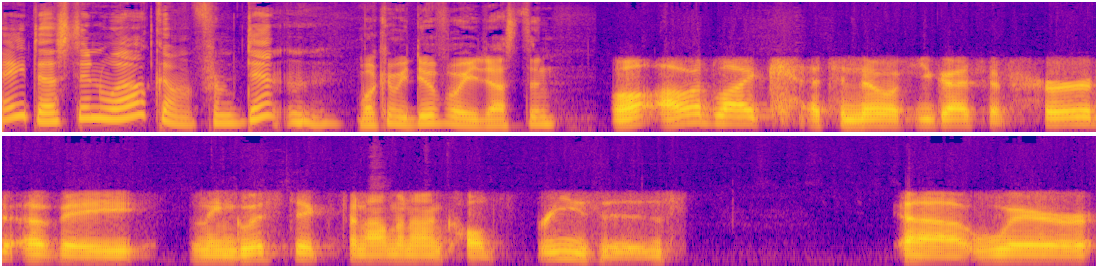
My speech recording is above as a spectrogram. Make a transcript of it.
Hey, Dustin, welcome from Denton. What can we do for you, Dustin? Well, I would like uh, to know if you guys have heard of a linguistic phenomenon called freezes, uh, where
